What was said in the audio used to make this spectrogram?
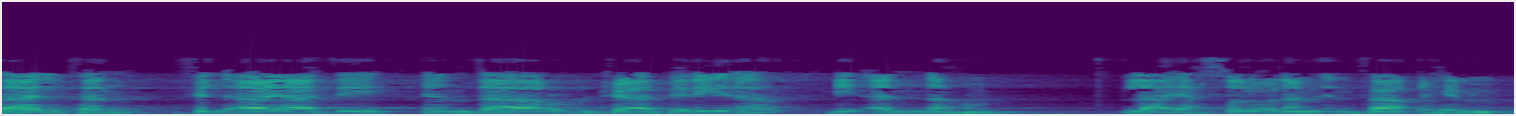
ثالثا في الآيات إنذار الكافرين بأنهم لا يحصلون من إنفاقهم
